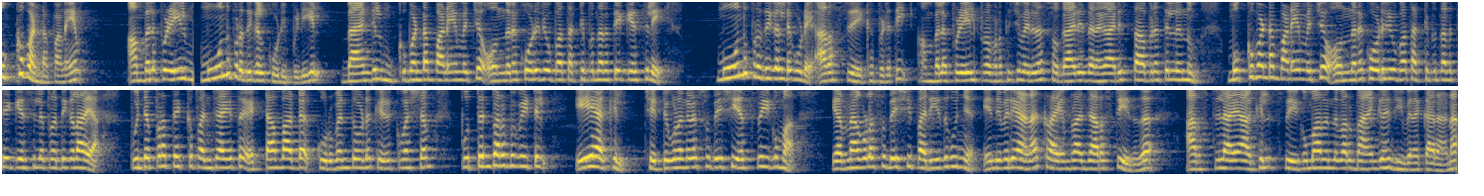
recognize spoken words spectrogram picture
മുക്കുപണ്ട പണയം. അമ്പലപ്പുഴയിൽ മൂന്ന് പ്രതികൾ കൂടി പിടിയിൽ. ബാങ്കിൽ മുക്കുപണ്ടം പണയം വെച്ച് ഒന്നര കോടി രൂപ തട്ടിപ്പ് നടത്തിയ കേസിലെ മൂന്ന് പ്രതികളുടെ കൂടെ അറസ്റ്റ് രേഖപ്പെടുത്തി. അമ്പലപ്പുഴയിൽ പ്രവർത്തിച്ചു വരുന്ന സ്വകാര്യ ധനകാര്യ സ്ഥാപനത്തിൽ നിന്നും മുക്കുമണ്ടം പണയം വെച്ച് ഒന്നര കോടി രൂപ തട്ടിപ്പ് നടത്തിയ കേസിലെ പ്രതികളായ പുന്നപ്ര പഞ്ചായത്ത് എട്ടാം വാർഡ് കുറുവൻതോട് കിഴക്കുവശം പുത്തൻപറമ്പ് വീട്ടിൽ എ അഖിൽ ചെട്ടുകുളങ്ങര സ്വദേശി എസ് ശ്രീകുമാർ എറണാകുളം സ്വദേശി പരീത് കുഞ്ഞ് എന്നിവരെയാണ് ക്രൈംബ്രാഞ്ച് അറസ്റ്റ് ചെയ്തത്. അറസ്റ്റിലായ അഖിൽ ശ്രീകുമാർ എന്നിവർ ബാങ്കിലെ ജീവനക്കാരാണ്.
